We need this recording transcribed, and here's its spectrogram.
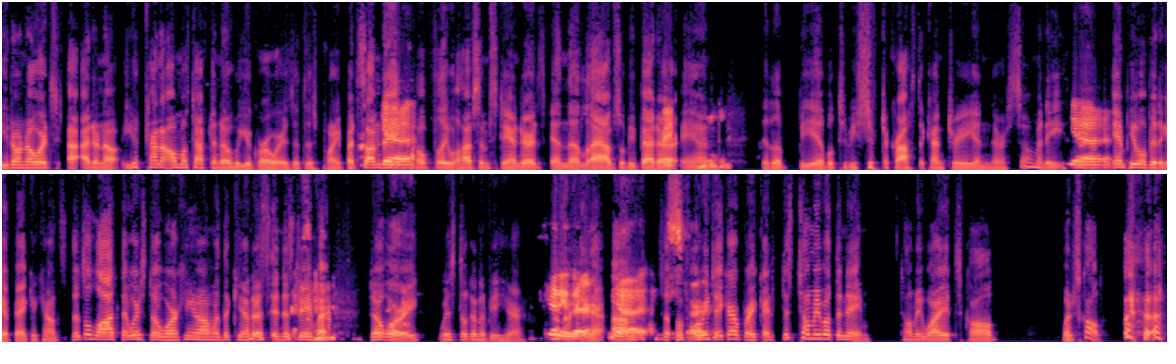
you don't know where it's i don't know you kind of almost have to know who your grower is at this point but someday yeah. hopefully we'll have some standards and the labs will be better right. and it'll be able to be shipped across the country. And there are so many, Yeah. and people will be able to get bank accounts. There's a lot that we're still working on with the cannabis industry, but don't worry, we're still going to be here. Getting there. Um, Yeah. so it's before we take our break, I, just tell me about the name. Tell me why it's called what it's called.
